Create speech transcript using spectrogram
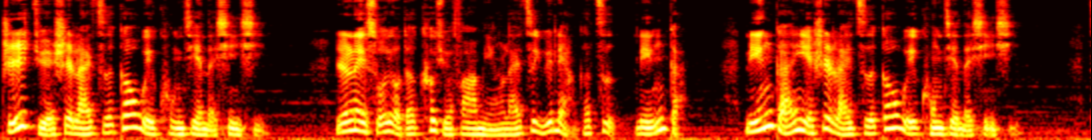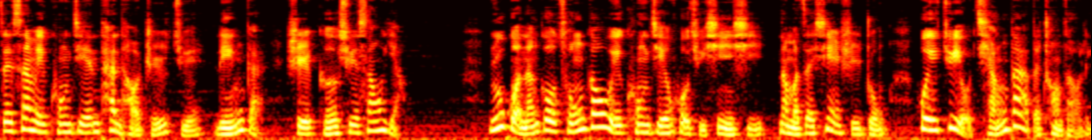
直觉是来自高维空间的信息。人类所有的科学发明来自于两个字：灵感。灵感也是来自高维空间的信息，在三维空间探讨直觉，灵感是隔靴搔痒。如果能够从高维空间获取信息，那么在现实中会具有强大的创造力。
